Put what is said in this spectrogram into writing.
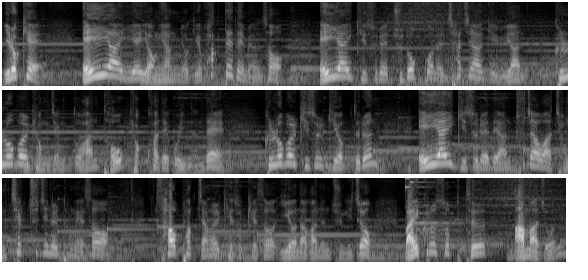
이렇게 AI의 영향력이 확대되면서 AI 기술의 주도권을 차지하기 위한 글로벌 경쟁 또한 더욱 격화되고 있는데 글로벌 기술 기업들은 AI 기술에 대한 투자와 정책 추진을 통해서 사업 확장을 계속해서 이어나가는 중이죠. 마이크로소프트, 아마존,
